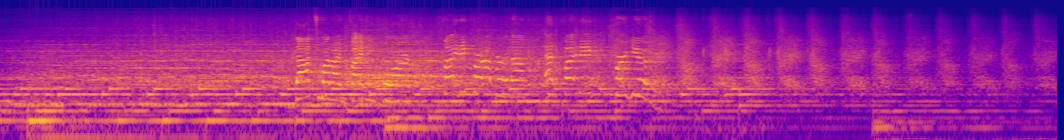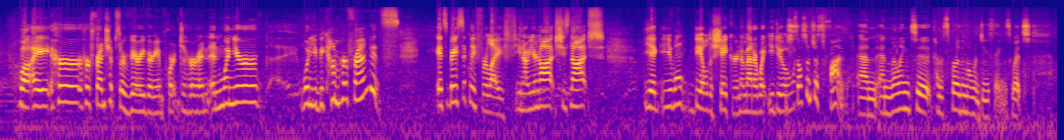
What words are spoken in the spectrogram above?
Well, I her her friendships are very very important to her, and and when you're when you become her friend, it's it's basically for life. You know, you're not she's not. You, you won't be able to shake her no matter what you do. She's also just fun and, and willing to kind of spur the moment do things, which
